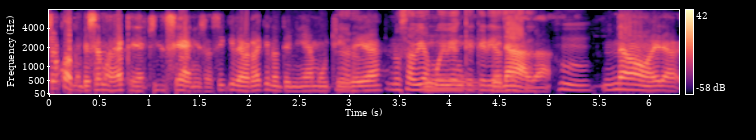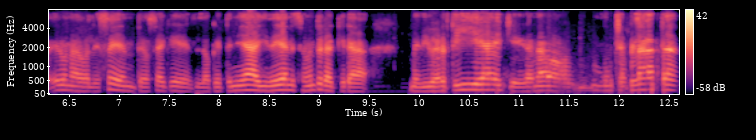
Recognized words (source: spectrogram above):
Yo cuando empecé a modelar tenía 15 años, así que la verdad que no tenía mucha Claro, idea. no sabías muy bien qué querías de hacer. nada. Mm. No, era, era un adolescente, o sea que lo que tenía idea en ese momento era que era me divertía y que ganaba mucha plata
